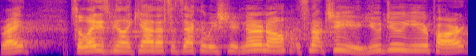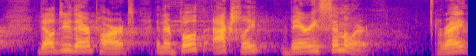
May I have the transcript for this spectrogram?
right? So ladies be like, yeah, that's exactly what you should do. No, no, no, it's not to you. You do your part, they'll do their part, and they're both actually very similar, right?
